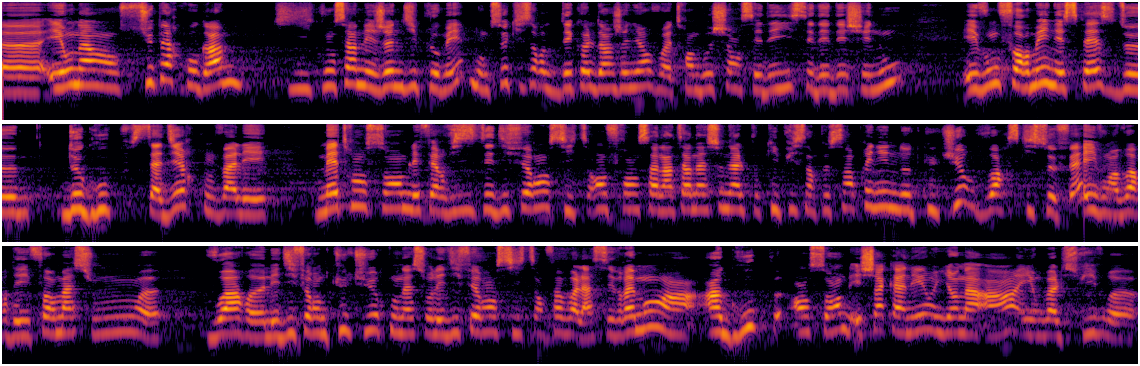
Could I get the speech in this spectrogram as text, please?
Euh, et on a un super programme qui concerne les jeunes diplômés. Donc ceux qui sortent d'école d'ingénieurs vont être embauchés en CDI, CDD chez nous et vont former une espèce de, groupe. C'est-à-dire qu'on va les mettre ensemble, les faire visiter différents sites en France, à l'international, pour qu'ils puissent un peu s'imprégner de notre culture, voir ce qui se fait. Ils vont avoir des formations, euh, voir euh, les différentes cultures qu'on a sur les différents sites. Enfin voilà, c'est vraiment un, un, groupe ensemble et chaque année, il y en a un et on va le suivre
